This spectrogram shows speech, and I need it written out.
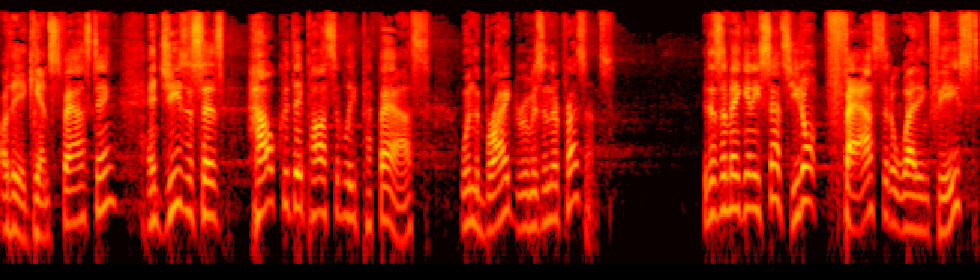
Are they against fasting? And Jesus says, how could they possibly fast when the bridegroom is in their presence? It doesn't make any sense. You don't fast at a wedding feast,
